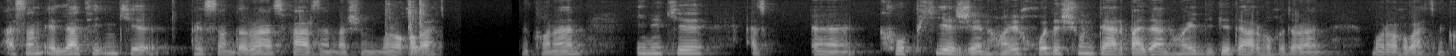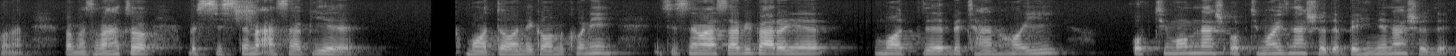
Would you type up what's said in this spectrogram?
اصلا علت این که پستانداران از فرزندشون مراقبت می‌کنن اینه که از کپی ژنهای خودشون در بدنهای دیگه در واقع دارن مراقبت می‌کنن. و مثلا حتی به سیستم عصبی ماده نگاه می‌کنی این سیستم عصبی برای ماده به تنهایی optimum نش optimize نشده بهینه نشده.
